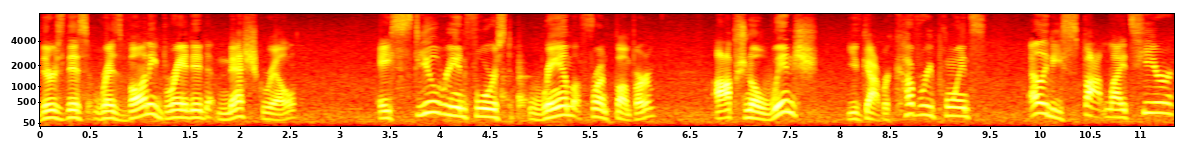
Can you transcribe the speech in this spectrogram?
There's this Rezvani branded mesh grille, a steel reinforced ram front bumper, optional winch, you've got recovery points, LED spotlights here,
